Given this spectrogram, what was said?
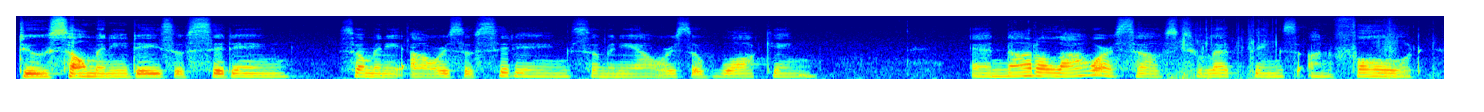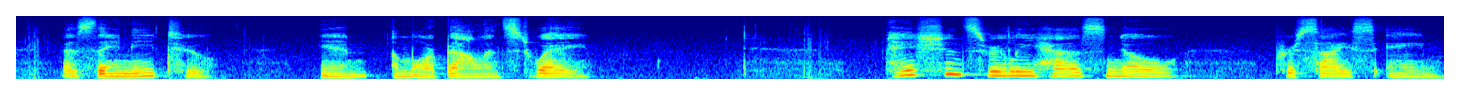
do so many days of sitting, so many hours of sitting, so many hours of walking, and not allow ourselves to let things unfold as they need to in a more balanced way. Patience really has no precise aim.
